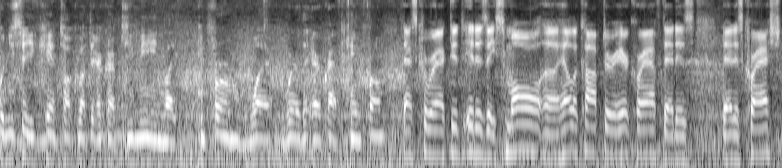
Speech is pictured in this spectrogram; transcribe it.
When you say you can't talk about the aircraft, do you mean like confirm what where the aircraft came from? That's correct. it, it is a small uh, helicopter aircraft that is that is crashed.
